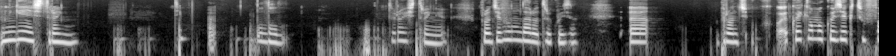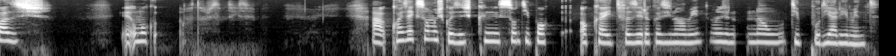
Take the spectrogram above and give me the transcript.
Ninguém é estranho. Tipo, lol. Tu não és estranha. Pronto, eu vou mudar outra coisa. Ah, pronto, qual é que é uma coisa que tu fazes? É uma co- Ah, quais é que são umas coisas que são tipo ok de fazer ocasionalmente, mas não tipo diariamente?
